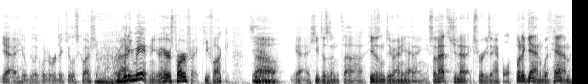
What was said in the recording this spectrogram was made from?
yeah, he'll be like, what a ridiculous question. Like, Right. What do you mean? Your hair's perfect, you fuck. So yeah, he doesn't uh, he doesn't do anything. So that's genetics, for example. But again, with him,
